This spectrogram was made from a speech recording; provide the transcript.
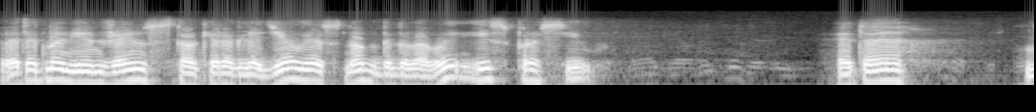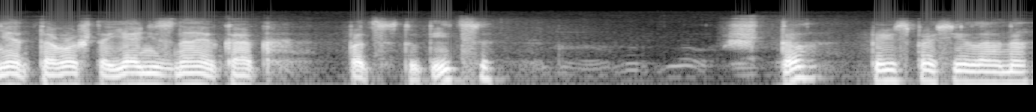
В этот момент Джеймс Стокер оглядел ее с ног до головы и спросил. «Это не от того, что я не знаю, как подступиться?» «Что?» — переспросила она.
